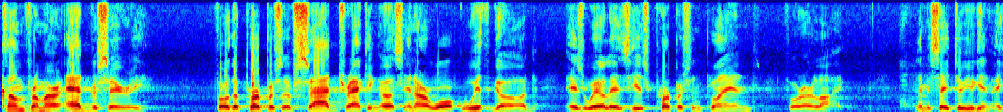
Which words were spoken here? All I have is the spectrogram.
come from our adversary for the purpose of sidetracking us in our walk with God, as well as his purpose and plan for our life. Let me say it to you again.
